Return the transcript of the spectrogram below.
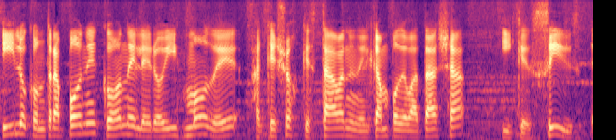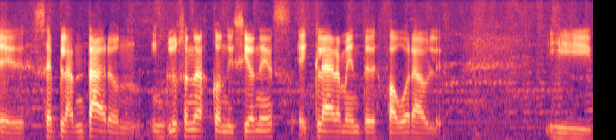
y lo contrapone con el heroísmo de aquellos que estaban en el campo de batalla y que sí eh, se plantaron, incluso en unas condiciones eh, claramente desfavorables. Y,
